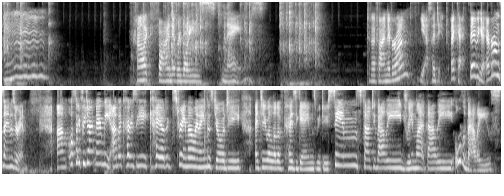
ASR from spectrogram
Mm. To like find everybody's names. Did I find everyone? Yes, I did. Okay, there we go. Everyone's names are in. Um, also, if you don't know me, I'm a cozy, chaotic streamer. My name is Georgie. I do a lot of cozy games. We do Sims, Stardew Valley, Dreamlight Valley, all the valleys.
